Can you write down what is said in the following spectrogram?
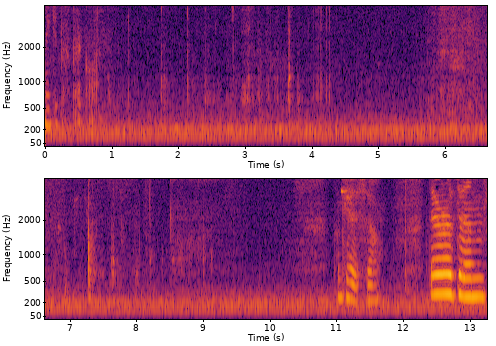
Me get that back on. Okay, so there are them.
